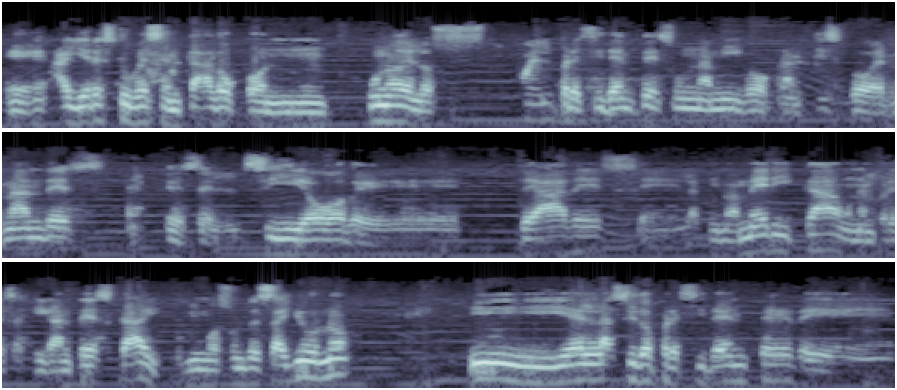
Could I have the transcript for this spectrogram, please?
Eh, ayer estuve sentado con uno de los, el presidente, es un amigo, Francisco Hernández, que es el CEO de, de ADES en Latinoamérica, una empresa gigantesca, y tuvimos un desayuno. Y él ha sido presidente de,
